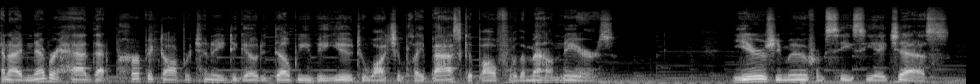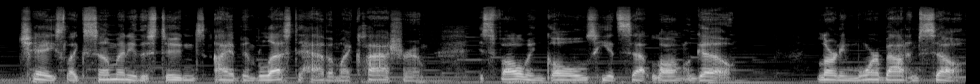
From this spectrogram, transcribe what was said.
and I'd never had that perfect opportunity to go to WVU to watch him play basketball for the Mountaineers. Years removed from CCHS, Chase, like so many of the students I have been blessed to have in my classroom, is following goals he had set long ago, learning more about himself,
